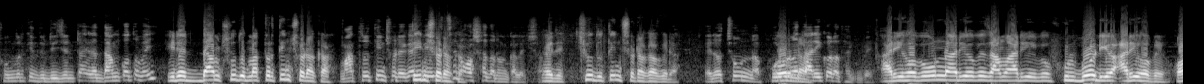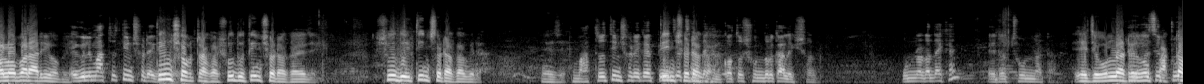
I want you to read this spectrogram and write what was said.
সুন্দর কিন্তু ডিজাইনটা। এটার দাম কত ভাই? এটার দাম শুধু মাত্র তিনশো টাকা। মাত্র তিনশো টাকা। 300 টাকা। অসাধারণ কালেকশন এই শুধু তিনশো টাকা করে। এটা হচ্ছে ওড়না। দাড়ি করা থাকবে। আরি হবে অন্য আরি হবে জামা আরি হবে ফুল বডি আরি হবে অল ওভার আরি হবে। এগুলি মাত্র তিনশো টাকা। তিনশো টাকা শুধু তিনশো টাকা এই যে। শুধু তিনশো টাকা করে। এই যে। মাত্র তিনশো টাকায় পেয়ে 300 যাচ্ছেন কত সুন্দর কালেকশন উন্নাটা দেখেন এটা হচ্ছে এই যে অন্যটা হচ্ছে পাক্কা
